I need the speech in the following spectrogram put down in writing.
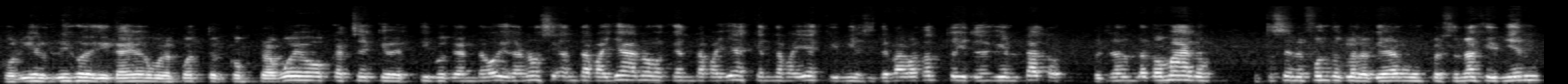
corría el riesgo de que caiga como el cuento del compra huevos, ¿cachai? Que del tipo que anda, oiga, no, si anda para allá, no, que anda para allá, es que anda para allá, es que mira, si te pago tanto, yo te doy el dato, pero te dan un dato malo. Entonces, en el fondo, claro, queda como un personaje bien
